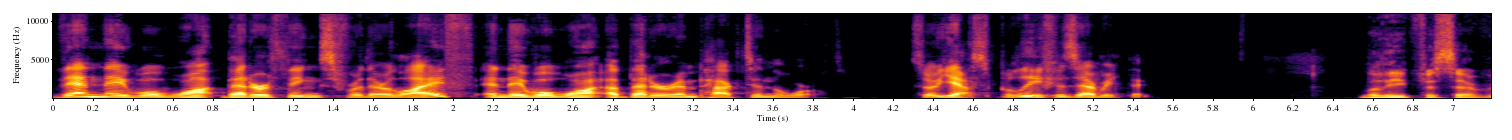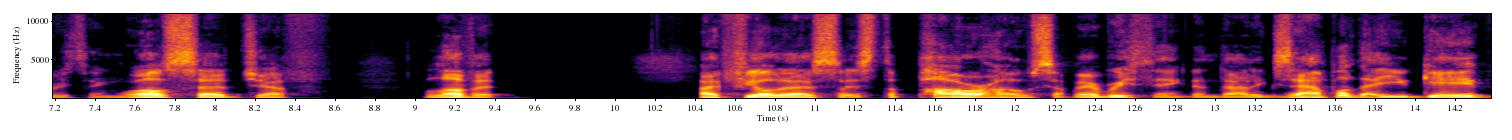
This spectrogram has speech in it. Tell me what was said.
then they will want better things for their life and they will want a better impact in the world. So, yes, belief is everything. Belief is everything. Well said, Jeff. Love it. I feel that it's, it's the powerhouse of everything. And that example that you gave,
